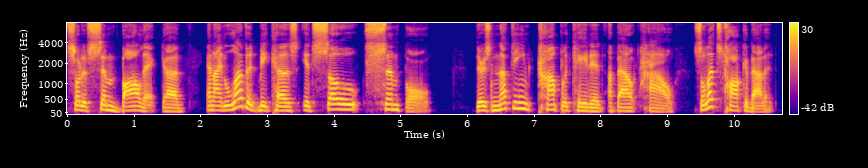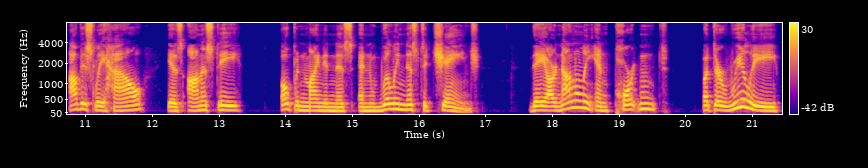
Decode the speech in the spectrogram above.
sort of symbolic. Uh, and I love it because it's so simple. There's nothing complicated about how. So let's talk about it. Obviously, how is honesty, open mindedness, and willingness to change. They are not only important, but they're really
